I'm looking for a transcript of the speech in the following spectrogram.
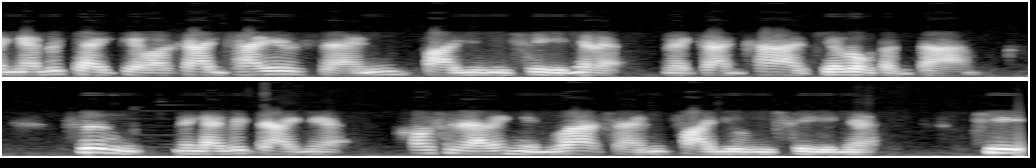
เป็นงานวิจัยเกี่ยวกับการใช้แสงไฟ UVC เนี่ยแหละ ในการฆ่าเชื้อโรคต่างๆ ซึ่งในงานวิจัยเนี่ยเขาแสดงให้เห็นว่าแสงไฟ UVC เนี่ย ที่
